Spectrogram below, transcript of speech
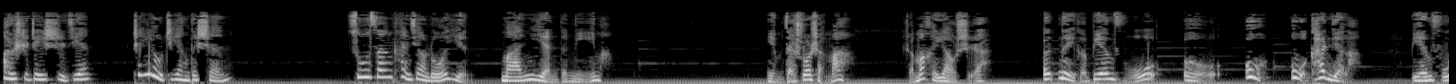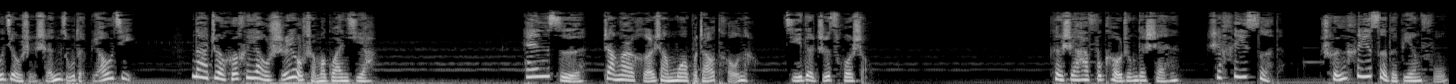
而是这世间真有这样的神？苏三看向罗隐，满眼的迷茫。你们在说什么？什么黑曜石？呃，那个蝙蝠，哦哦，我看见了，蝙蝠就是神族的标记，那这和黑曜石有什么关系啊？汉斯丈二和尚摸不着头脑，急得直搓手。可是阿福口中的神是黑色的，纯黑色的蝙蝠，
